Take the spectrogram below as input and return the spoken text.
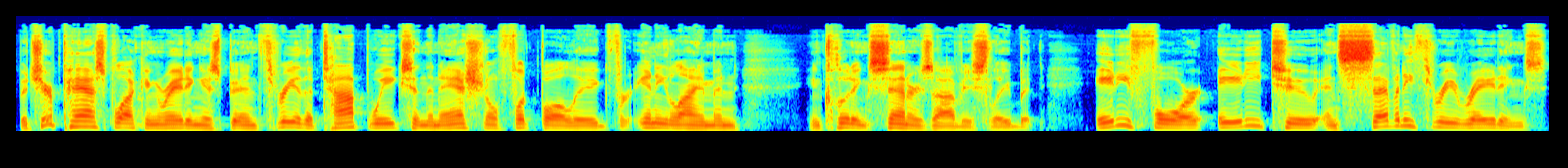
But your pass blocking rating has been three of the top weeks in the National Football League for any lineman including centers, obviously, but 84, 82, and 73 ratings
